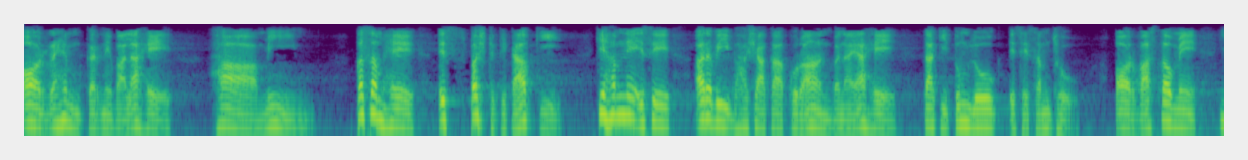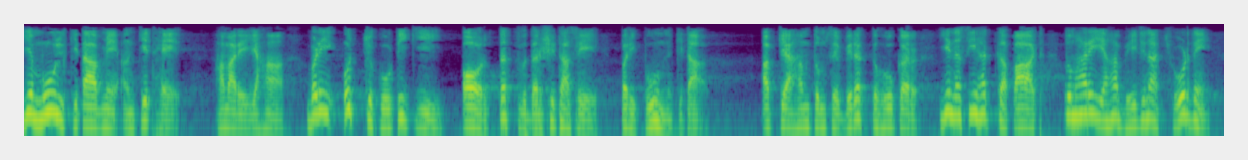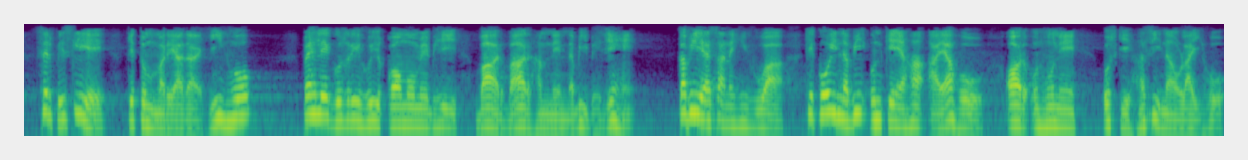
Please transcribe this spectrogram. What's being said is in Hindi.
और रहम करने वाला है। हामीम। कसम है इस स्पष्ट किताब की कि हमने इसे अरबी भाषा का कुरान बनाया है ताकि तुम लोग इसे समझो। और वास्तव में ये मूल किताब में अंकित है। हमारे यहाँ बड़ी उच्च कोटि की और तत्वदर्शिता से परिपूर्ण किताब। अब क्या हम तुमसे विरक्त होकर ये नसीहत का पाठ तुम्हारे यहाँ भेजना छोड़ दें? सिर्फ इसलिए कि तुम मर्यादाहीन हो पहले गुजरी हुई कौमों में भी बार बार हमने नबी भेजे हैं कभी ऐसा नहीं हुआ कि कोई नबी उनके यहाँ आया हो और उन्होंने उसकी हंसी न उड़ाई हो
